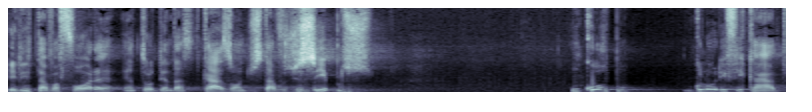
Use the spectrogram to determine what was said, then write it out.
ele estava fora, entrou dentro da casa onde estavam os discípulos. Um corpo glorificado,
